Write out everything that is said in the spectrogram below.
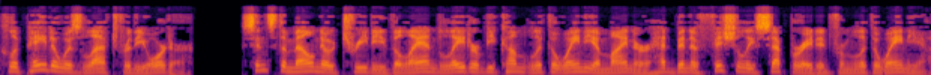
Klaipėda was left for the order. Since the Melno Treaty the land later become Lithuania Minor had been officially separated from Lithuania.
